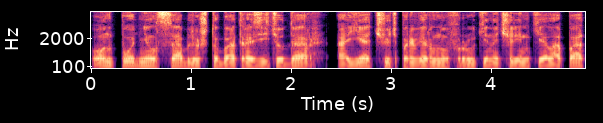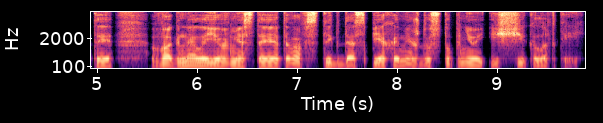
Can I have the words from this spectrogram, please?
Он поднял саблю, чтобы отразить удар, а я, чуть провернув руки на черенке лопаты, вогнал ее вместо этого в стык доспеха между ступней и щиколоткой.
